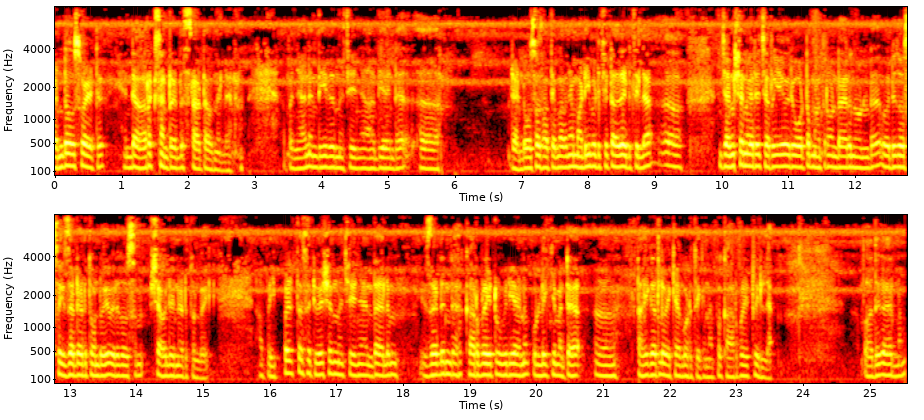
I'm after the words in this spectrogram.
രണ്ട് ദിവസമായിട്ട് എന്റെ ആർ എക്സ് ഹൺഡ്രഡ് സ്റ്റാർട്ട് ആവുന്നില്ല. അപ്പം ഞാൻ എന്ത് ചെയ്തെന്ന് വെച്ച് കഴിഞ്ഞാൽ ആദ്യം അതിന്റെ രണ്ട് ദിവസം സത്യം പറഞ്ഞാൽ മടി പിടിച്ചിട്ട് അത് എടുത്തില്ല. ജംഗ്ഷൻ വരെ ചെറിയ ഒരു ഓട്ടം മാത്രം ഉണ്ടായിരുന്നുണ്ട് ഒരു ദിവസം ഇസഡ് എടുത്തുകൊണ്ട് പോയി ഒരു ദിവസം ഷവലിനെ എടുത്തുകൊണ്ട് പോയി. അപ്പോൾ ഇപ്പോഴത്തെ സിറ്റുവേഷൻ എന്ന് വെച്ച് കഴിഞ്ഞാൽ എന്തായാലും ഇസഡിന്റെ കാർബറേറ്റർ ഊരിയാണ് പുള്ളിക്ക് മറ്റേ ടൈഗറിൽ വെക്കാൻ കൊടുത്തേക്കുന്നത്. അപ്പോൾ കാർബറേറ്റർ ഇല്ല. അപ്പോൾ അത് കാരണം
